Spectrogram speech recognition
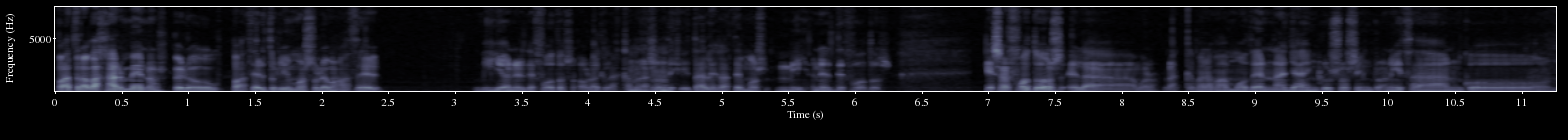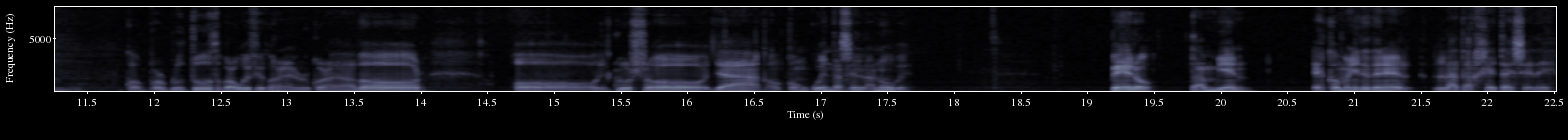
para trabajar menos, pero para hacer turismo solemos hacer millones de fotos. Ahora que las cámaras son digitales, hacemos millones de fotos. Esas fotos, en la, bueno, las cámaras más modernas ya incluso sincronizan con, con- por Bluetooth o por Wi-Fi con el ordenador, o incluso ya con cuentas en la nube. Pero también es conveniente tener la tarjeta SD.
